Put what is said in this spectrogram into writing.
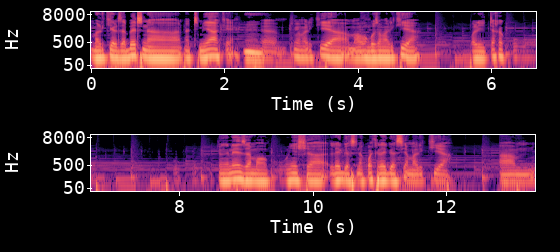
malkia elizabeth na, na timu yake mm. um, timu ya malkia maongozi wa malkia walitaka ku- kutengeneza ama kuonyesha legacy na kuacha legacy ya malkia um,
